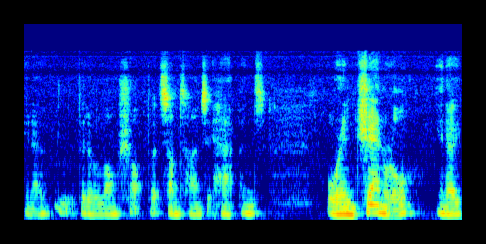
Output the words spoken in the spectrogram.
you know, a bit of a long shot, but sometimes it happens. Or in general, you know,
